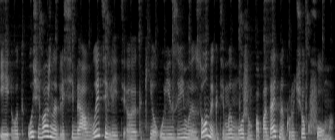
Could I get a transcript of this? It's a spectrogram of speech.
И вот очень важно для себя выделить э, такие уязвимые зоны, где мы можем попадать на крючок ФОМа.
